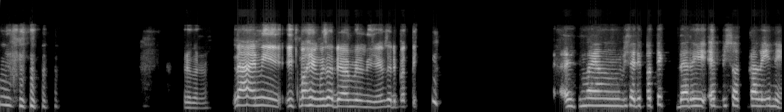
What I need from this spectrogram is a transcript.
Bener-bener nah ini hikmah yang bisa diambil nih yang bisa dipetik. Cuma yang bisa dipetik dari episode kali ini.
